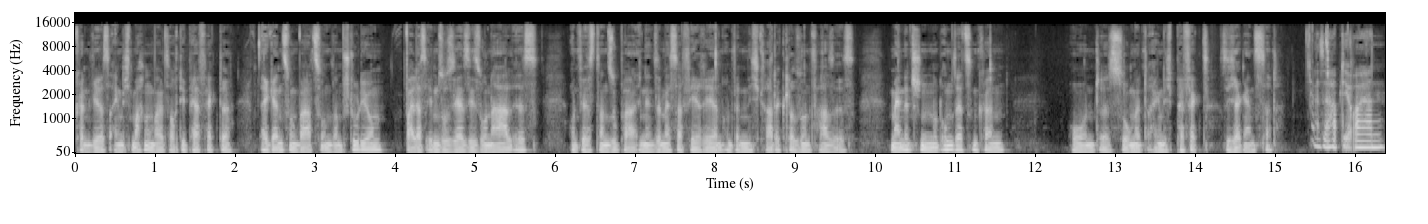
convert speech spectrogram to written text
können wir das eigentlich machen, weil es auch die perfekte Ergänzung war zu unserem Studium, weil das eben so sehr saisonal ist und wir es dann super in den Semesterferien und wenn nicht gerade Klausurenphase ist, managen und umsetzen können und es somit eigentlich perfekt sich ergänzt hat. Also habt ihr euren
